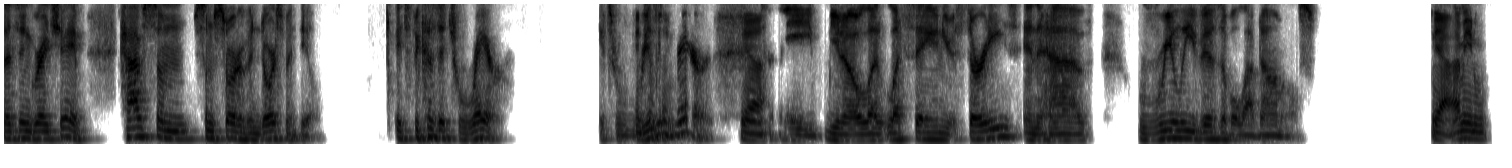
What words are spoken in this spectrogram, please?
that's in great shape have some some sort of endorsement deal? It's because it's rare. It's really rare. Yeah. Be, you know, let, let's say in your 30s and have really visible abdominals. Yeah, I mean,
